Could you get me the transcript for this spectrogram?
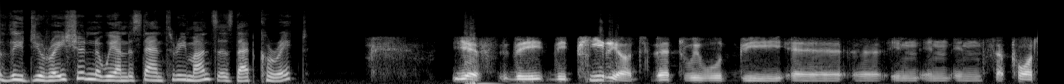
the duration, we understand three months. Is that correct? Yes, the the period that we would be uh, uh, in in in support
